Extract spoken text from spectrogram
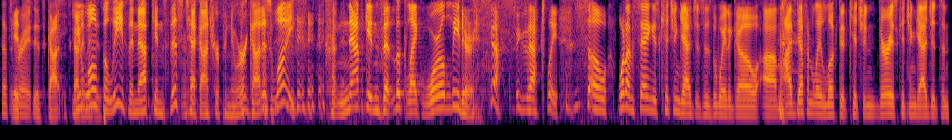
That's it's, great. It's got it's got You won't believe the napkins this tech entrepreneur got his wife. napkins that look like world leaders. Yes, exactly. So what I'm saying is kitchen gadgets is the way to go. Um, I've definitely looked at kitchen various kitchen gadgets, and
